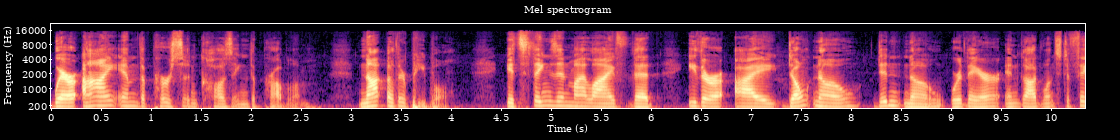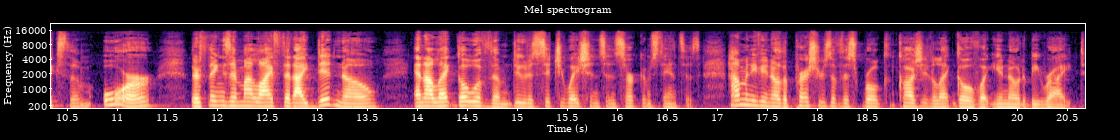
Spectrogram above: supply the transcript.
where I am the person causing the problem, not other people. It's things in my life that either I don't know, didn't know were there, and God wants to fix them, or there are things in my life that I did know and I let go of them due to situations and circumstances. How many of you know the pressures of this world can cause you to let go of what you know to be right?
